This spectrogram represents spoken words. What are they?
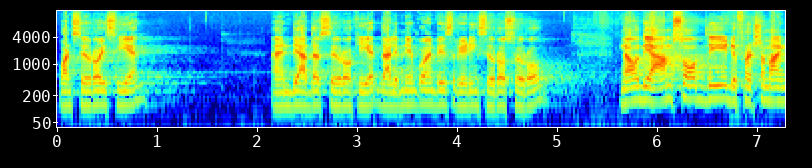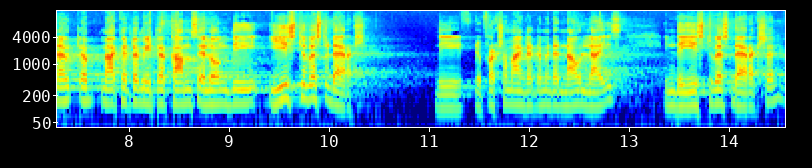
One 0 is here and the other 0 here. The aluminum point is reading 0 0. Now the arms of the deflection magnet magnetometer comes along the east-west direction. The deflection magnetometer now lies in the east-west direction.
